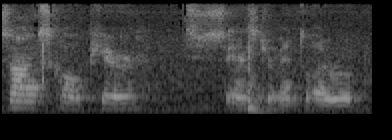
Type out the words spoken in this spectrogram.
song's called Pure. It's just instrumental I wrote.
